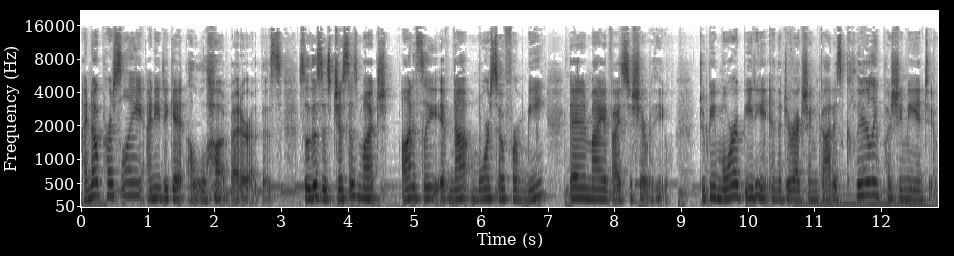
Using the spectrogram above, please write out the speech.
I know personally I need to get a lot better at this. So, this is just as much, honestly, if not more so for me, than my advice to share with you. To be more obedient in the direction God is clearly pushing me into,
